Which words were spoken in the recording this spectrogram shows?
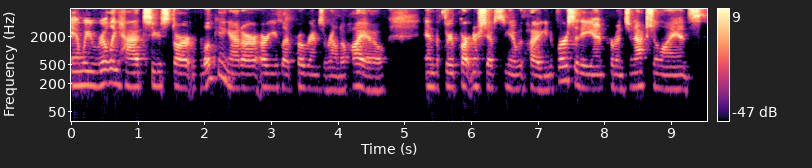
And we really had to start looking at our, our youth led programs around Ohio. And through partnerships, you know, with Ohio University and Prevention Action Alliance,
